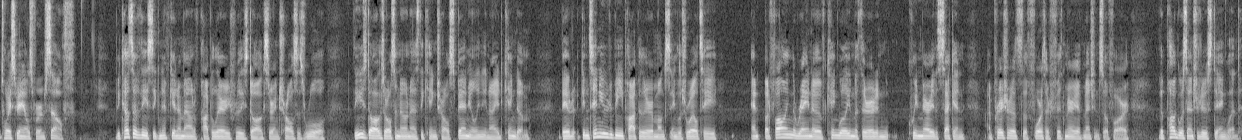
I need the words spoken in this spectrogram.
toy spaniels for himself. Because of the significant amount of popularity for these dogs during Charles's rule, these dogs are also known as the King Charles Spaniel in the United Kingdom. They would continue to be popular amongst English royalty, and but following the reign of King William III and Queen Mary II, I'm pretty sure that's the fourth or fifth Mary I've mentioned so far, the pug was introduced to England.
